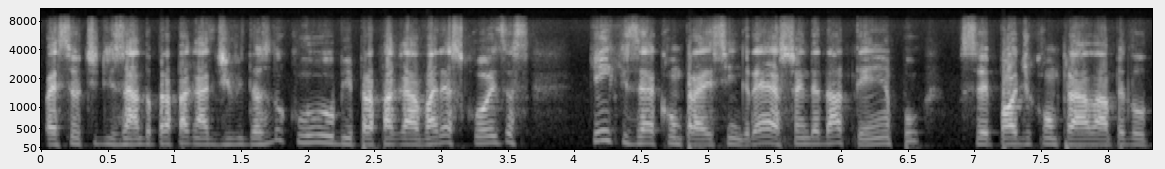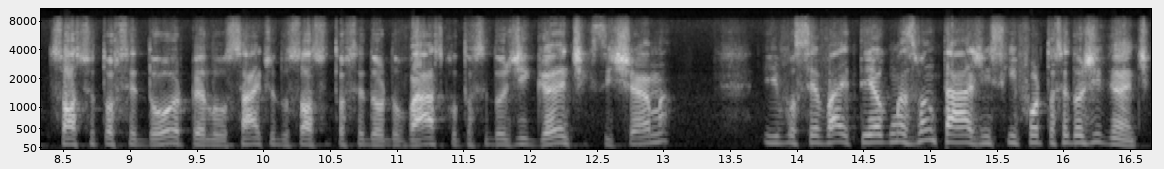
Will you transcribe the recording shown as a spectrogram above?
vai ser utilizado para pagar dívidas do clube, para pagar várias coisas, quem quiser comprar esse ingresso ainda dá tempo. Você pode comprar lá pelo sócio torcedor, pelo site do sócio torcedor do Vasco, torcedor gigante que se chama. E você vai ter algumas vantagens quem for torcedor gigante.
